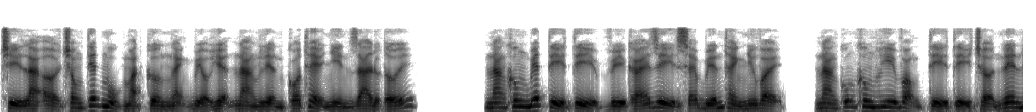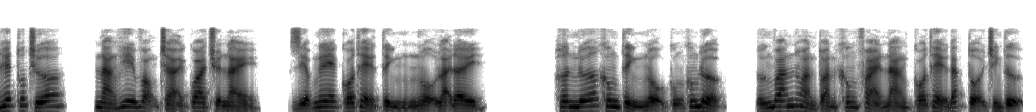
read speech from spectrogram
Chỉ là ở trong tiết mục mặt cường ngạnh biểu hiện nàng liền có thể nhìn ra được tới. Nàng không biết tỷ tỷ vì cái gì sẽ biến thành như vậy, nàng cũng không hy vọng tỷ tỷ trở nên hết thuốc chữa, nàng hy vọng trải qua chuyện này, Diệp Nghe có thể tỉnh ngộ lại đây. Hơn nữa không tỉnh ngộ cũng không được, ứng vãn hoàn toàn không phải nàng có thể đắc tội chính tự.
